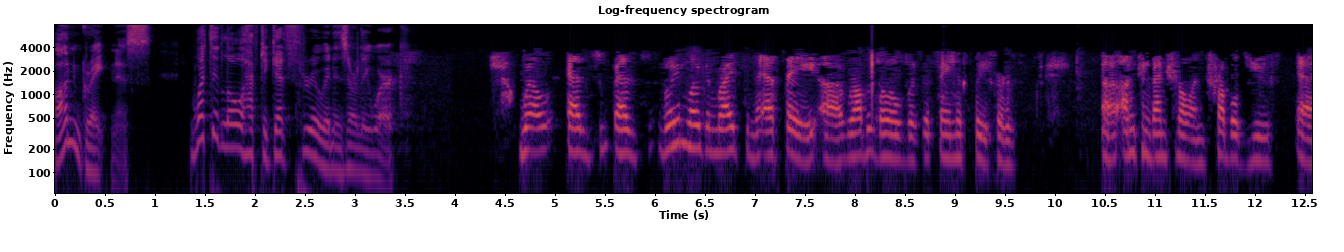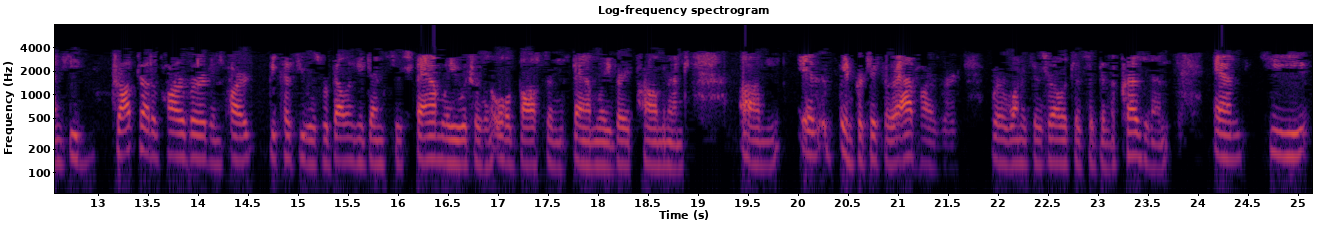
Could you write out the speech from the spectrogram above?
ungreatness. What did Lowell have to get through in his early work? Well, as as William Logan writes in the essay, uh, Robert Lowell was a famously sort of uh, unconventional and troubled youth, and he dropped out of Harvard in part because he was rebelling against his family, which was an old Boston family, very prominent, um, in, in particular at Harvard, where one of his relatives had been the president. And he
